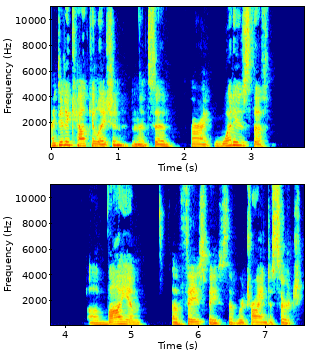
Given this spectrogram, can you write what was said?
I did a calculation and that said, all right, what is the uh, volume of phase space that we're trying to search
